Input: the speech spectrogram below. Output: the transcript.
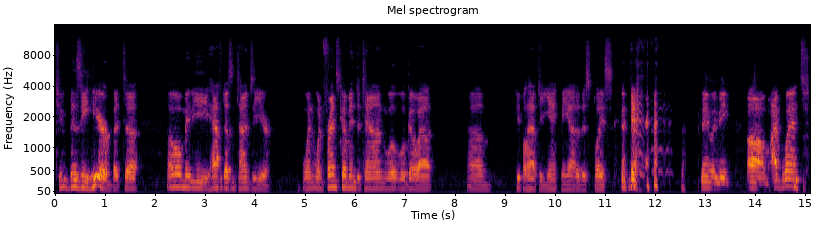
too busy here, but uh, oh, maybe half a dozen times a year. When when friends come into town, we'll we'll go out. Um, people have to yank me out of this place. Namely me. Um, I've went.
